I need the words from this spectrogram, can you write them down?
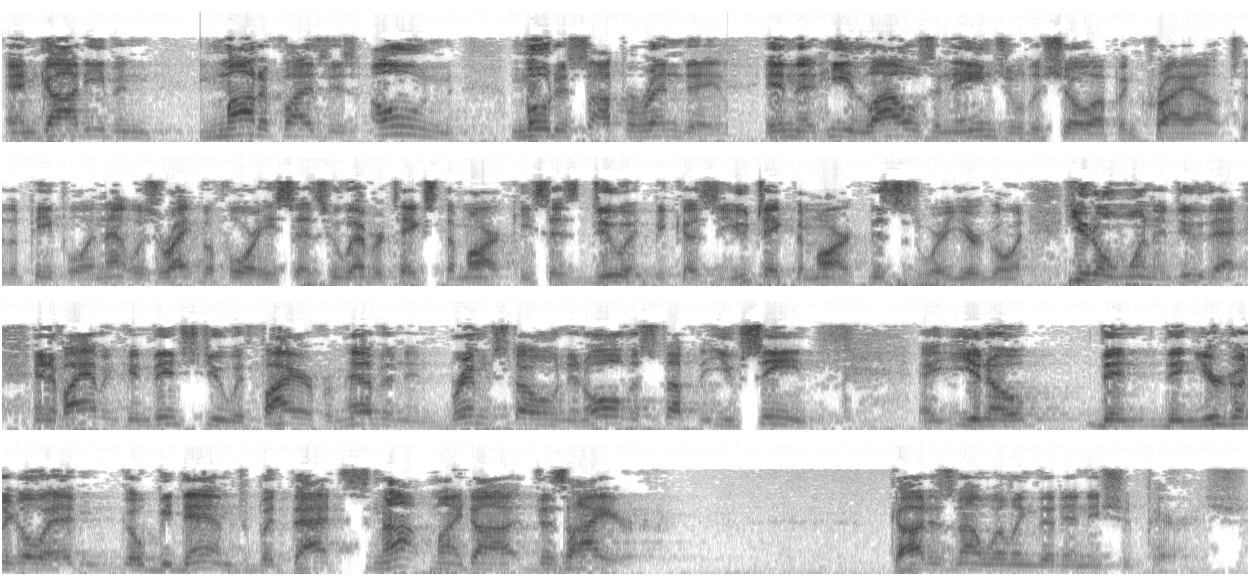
And God even modifies his own modus operandi in that he allows an angel to show up and cry out to the people. And that was right before he says, Whoever takes the mark, he says, Do it because you take the mark. This is where you're going. You don't want to do that. And if I haven't convinced you with fire from heaven and brimstone and all the stuff that you've seen, eh, you know, then, then you're going to go ahead and go be damned. But that's not my desire. God is not willing that any should perish.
